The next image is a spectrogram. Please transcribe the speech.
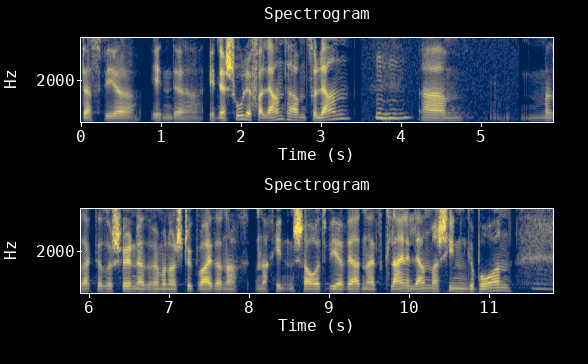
dass wir in der, in der Schule verlernt haben zu lernen. Mhm. Ähm, man sagt ja so schön, also wenn man noch ein Stück weiter nach, nach hinten schaut, wir werden als kleine Lernmaschinen geboren. Mhm.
